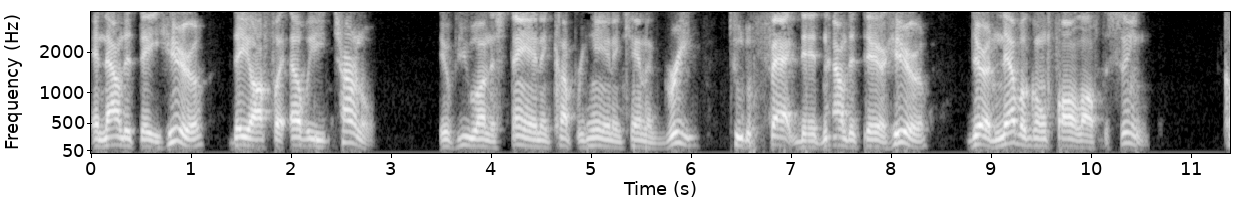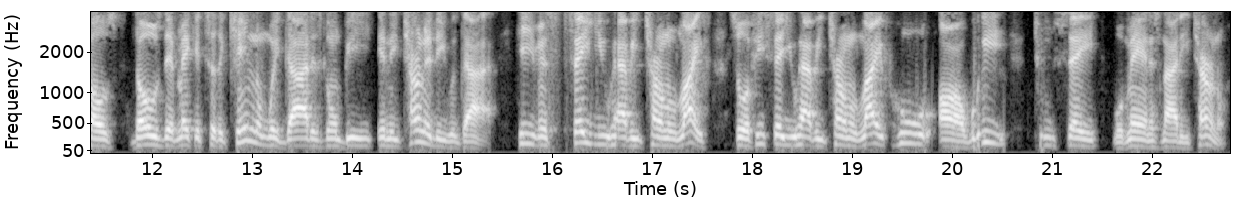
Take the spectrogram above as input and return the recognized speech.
and now that they here, they are forever eternal. If you understand and comprehend and can agree to the fact that now that they're here, they're never gonna fall off the scene. Because those that make it to the kingdom with God is gonna be in eternity with God. He even say you have eternal life. So if he say you have eternal life, who are we to say, well, man, it's not eternal?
